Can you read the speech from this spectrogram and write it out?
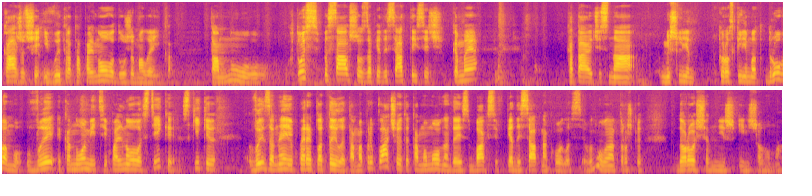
кажуть, ще і витрата пального дуже маленька. Там, ну, хтось писав, що за 50 тисяч км, катаючись на Мішлін крос-клімат другому, ви економите пального стільки, скільки ви за нею переплатили. Там, а приплачуєте там умовно десь баксів 50 на колесі. Ну, вона трошки дорожча, ніж інша гума.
